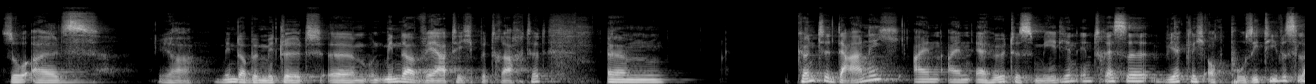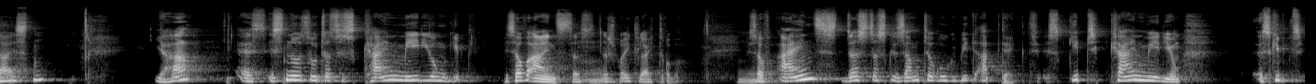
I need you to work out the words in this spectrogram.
so als ja minder bemittelt ähm, und minderwertig betrachtet. Ähm, könnte da nicht ein, ein erhöhtes Medieninteresse wirklich auch Positives leisten? Ja, es ist nur so, dass es kein Medium gibt, bis auf eins, das, da spreche ich gleich drüber. Bis auf eins, das das gesamte Ruhrgebiet abdeckt. Es gibt kein Medium. Es gibt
